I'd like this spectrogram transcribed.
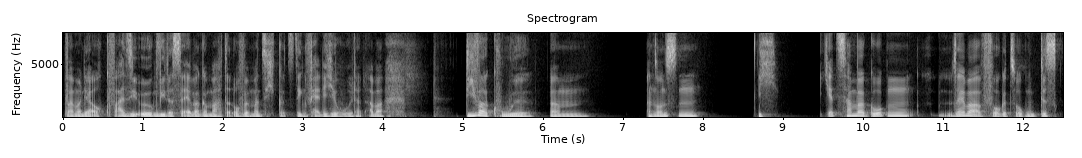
weil man ja auch quasi irgendwie das selber gemacht hat, auch wenn man sich das Ding fertig geholt hat. Aber die war cool. Ähm, ansonsten, ich, jetzt haben wir Gurken selber vorgezogen. Das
